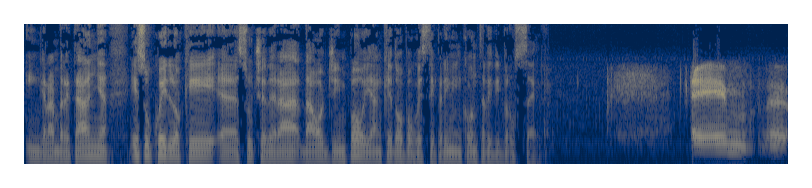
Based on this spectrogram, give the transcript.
in Gran Bretagna e su quello che eh, succederà da oggi in poi, anche dopo questi primi incontri di Bruxelles. È eh,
